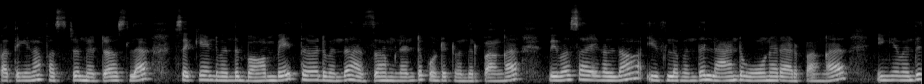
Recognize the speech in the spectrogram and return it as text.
பார்த்திங்கன்னா ஃபஸ்ட்டு மெட்ராஸில் செகண்ட் வந்து பாம்பே தேர்ட் வந்து அஸ்ஸாம்லன்ட்டு கொண்டுட்டு வந்திருப்பாங்க. விவசாயிகள் தான் இதில் வந்து லேண்ட் ஓனராக இருப்பாங்க. இங்கே வந்து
